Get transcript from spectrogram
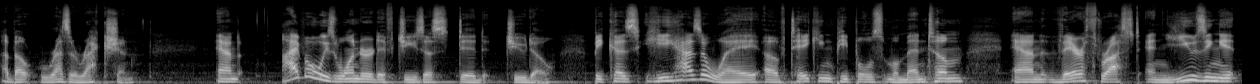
about resurrection. And I've always wondered if Jesus did judo because he has a way of taking people's momentum and their thrust and using it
